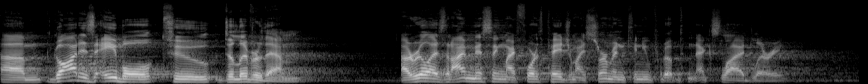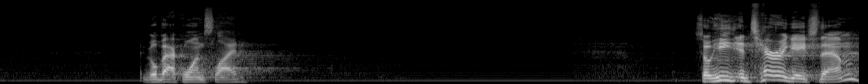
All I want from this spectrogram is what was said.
um, God is able to deliver them. I realize that I'm missing my fourth page of my sermon. Can you put up the next slide, Larry? Go back one slide. So he interrogates them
